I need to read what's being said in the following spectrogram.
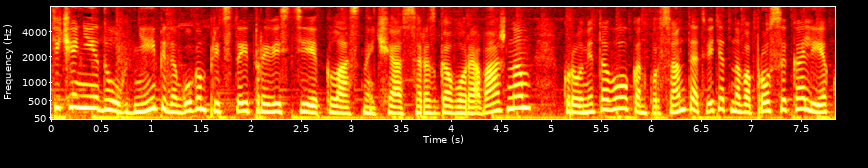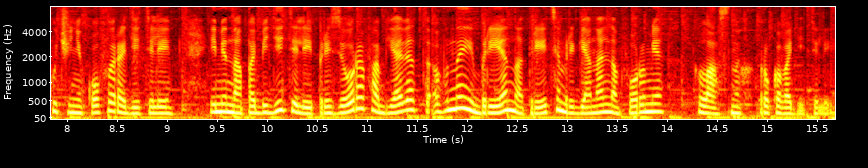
течение двух дней педагогам предстоит провести классный час разговора о важном. Кроме того, конкурсанты ответят на вопросы коллег, учеников и родителей. Имена победителей и призеров объявят в ноябре на третьем региональном форуме классных руководителей.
